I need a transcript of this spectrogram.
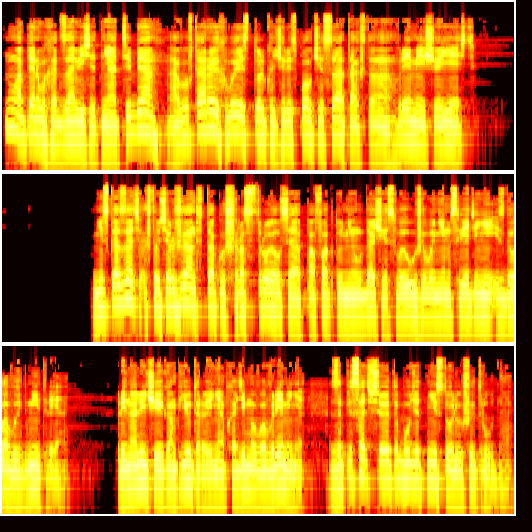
Ну, во-первых, это зависит не от тебя, а во-вторых, выезд только через полчаса, так что время еще есть. Не сказать, что сержант так уж расстроился по факту неудачи с выуживанием сведений из головы Дмитрия. При наличии компьютера и необходимого времени записать все это будет не столь уж и трудно.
